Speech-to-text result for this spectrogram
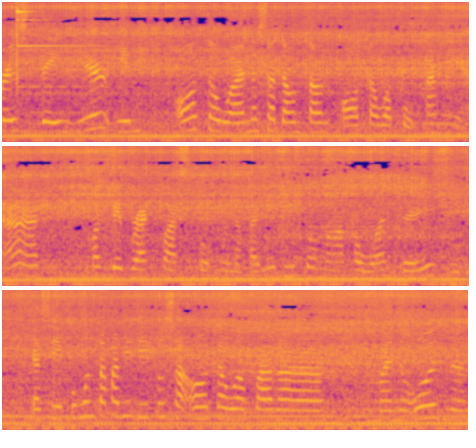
first day here in Ottawa. Nasa downtown Ottawa po kami at magbe-breakfast po muna kami dito mga ka-wonders. Kasi pumunta kami dito sa Ottawa para manood ng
